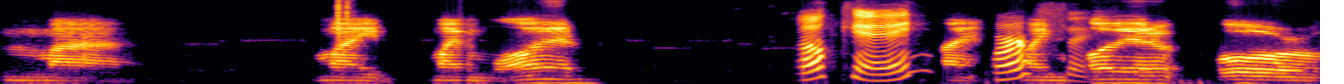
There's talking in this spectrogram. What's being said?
my my my mother Okay, my, my mother or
